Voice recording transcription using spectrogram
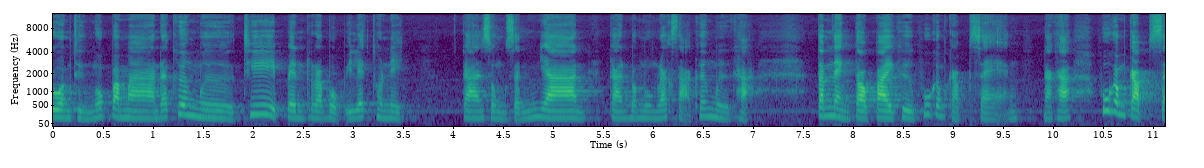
รวมถึงงบประมาณและเครื่องมือที่เป็นระบบอิเล็กทรอนิกส์ การส่งสัญญาณ การบำรุงรักษาเครื่องมือค่ะ ตำแหน่งต่อไปคือผู้กำกับแสงนะคะผู้กำกับแส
